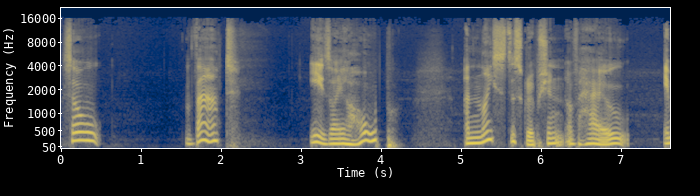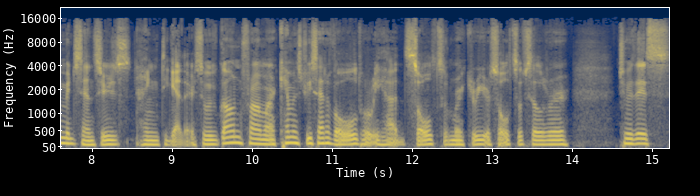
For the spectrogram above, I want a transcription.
So that is, I hope, a nice description of how image sensors hang together. So we've gone from our chemistry set of old, where we had salts of mercury or salts of silver, to this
